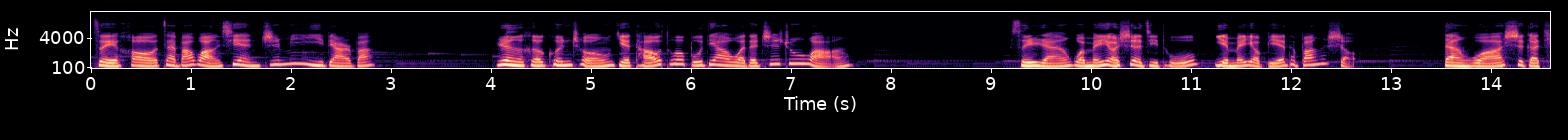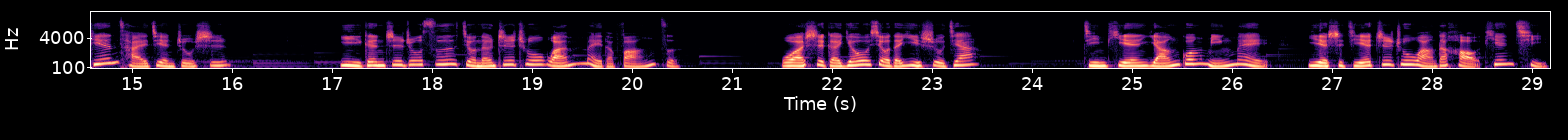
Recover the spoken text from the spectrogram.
最后再把网线织密一点儿吧。任何昆虫也逃脱不掉我的蜘蛛网。虽然我没有设计图，也没有别的帮手。但我是个天才建筑师，一根蜘蛛丝就能织出完美的房子。我是个优秀的艺术家。今天阳光明媚，也是结蜘蛛网的好天气。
